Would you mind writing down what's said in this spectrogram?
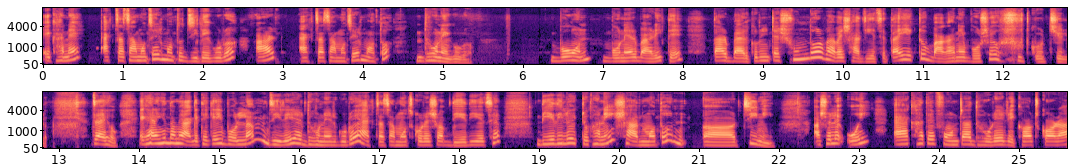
এখানে এক চা চামচের মতো জিরে গুঁড়ো আর এক চা চামচের মতো ধনে গুঁড়ো। বোন বোনের বাড়িতে তার ব্যালকনিটা সুন্দরভাবে সাজিয়েছে, তাই একটু বাগানে বসেও শ্যুট করছিল। যাই হোক, এখানে কিন্তু আমি আগে থেকেই বললাম, জিরে আর ধনের গুঁড়ো এক চা চামচ করে সব দিয়ে দিয়েছে। দিয়ে দিল একটুখানি স্বাদ মতো চিনি। আসলে ওই এক হাতে ফোনটা ধরে রেকর্ড করা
